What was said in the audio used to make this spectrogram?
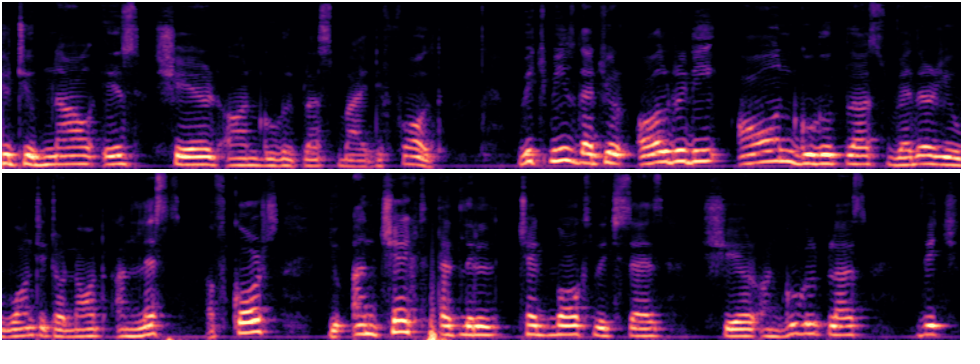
YouTube now is shared on Google Plus by default which means that you're already on Google Plus whether you want it or not unless of course you unchecked that little checkbox which says share on Google Plus which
